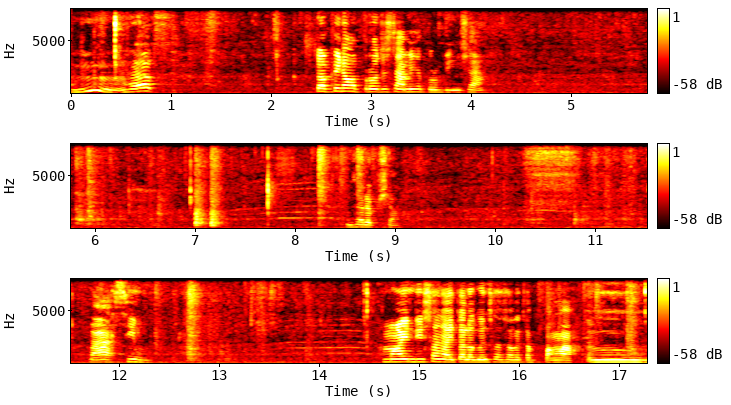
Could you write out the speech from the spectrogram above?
Mmm, harap. Ito ang pinaka-produce namin sa probinsya. Ang sarap siya. Maasim. Ang Mga hindi sanay talagang sasakit ang panga. Ooh.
